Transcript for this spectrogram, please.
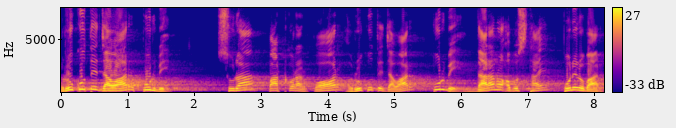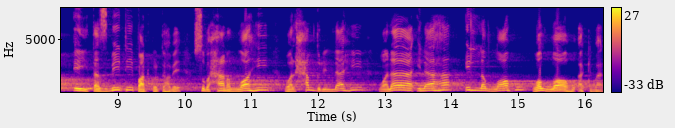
রুকুতে যাওয়ার পূর্বে সুরা পাঠ করার পর রুকুতে যাওয়ার পূর্বে দাঁড়ানো অবস্থায় পনেরো বার এই তাজবিটি পাঠ করতে হবে। সুবাহানল্লাহি ওয়ালহামদুলিল্লাহি ওয়ালা ইলাহা ইল্লাল্লাহু ওয়াল্লাহু আকবার।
